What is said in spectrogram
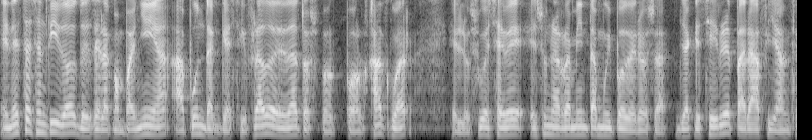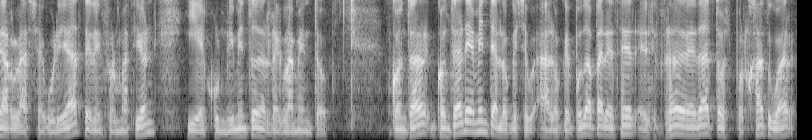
En este sentido, desde la compañía apuntan que el cifrado de datos por, por, hardware en los USB es una herramienta muy poderosa, ya que sirve para afianzar la seguridad de la información y el cumplimiento del reglamento. Contrariamente a lo, que pueda parecer, el cifrado de datos por hardware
